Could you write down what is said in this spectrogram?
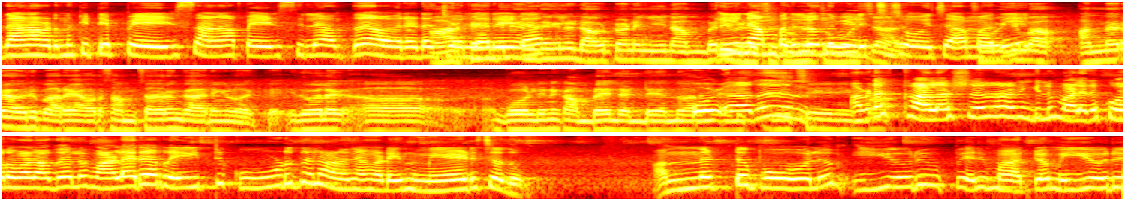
ഇതാണ് അവിടെ നിന്ന് കിട്ടിയ ആണ്. ആ പേഴ്സിൽ അത് അവരുടെ ജ്വല്ലറിയുടെ ഈ നമ്പറിൽ ഈ നമ്പറിൽ ഒന്ന് വിളിച്ച് ചോദിച്ചാൽ മതി. അന്നേരം അവർ പറയാം അവരുടെ സംസാരവും കാര്യങ്ങളും ഒക്കെ ഇതുപോലെ ഗോൾഡിന് കംപ്ലൈന്റ് ഉണ്ട് എന്ന് അത് അവിടെ കളക്ഷൻ ആണെങ്കിലും വളരെ കുറവാണ്. അതുപോലെ വളരെ റേറ്റ് കൂടുതലാണ് ഞങ്ങളുടെ ഇന്ന് മേടിച്ചതും. എന്നിട്ട് പോലും ഈ ഒരു പെരുമാറ്റവും ഈ ഒരു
